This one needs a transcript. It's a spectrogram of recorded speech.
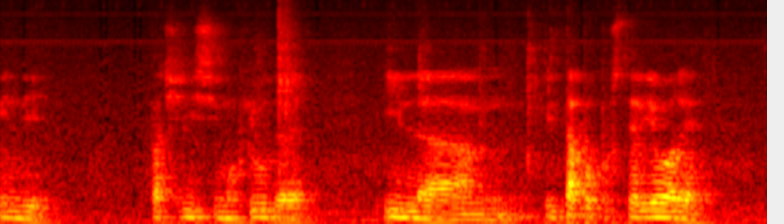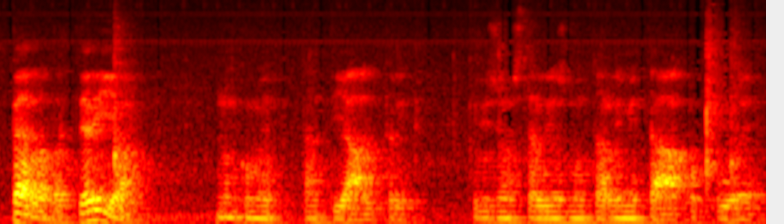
quindi facilissimo chiudere il, um, il tappo posteriore per la batteria, non come tanti altri che bisogna stare lì a smontarli in metà oppure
